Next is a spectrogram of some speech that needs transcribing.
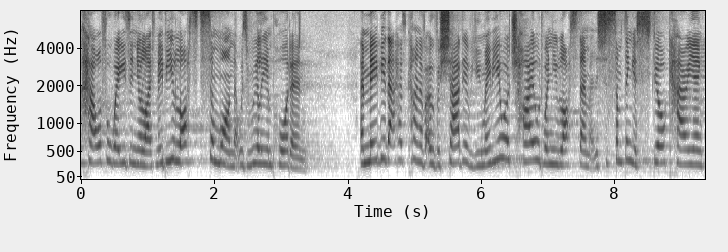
powerful ways in your life. Maybe you lost someone that was really important. And maybe that has kind of overshadowed you. Maybe you were a child when you lost them, and it's just something you're still carrying,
